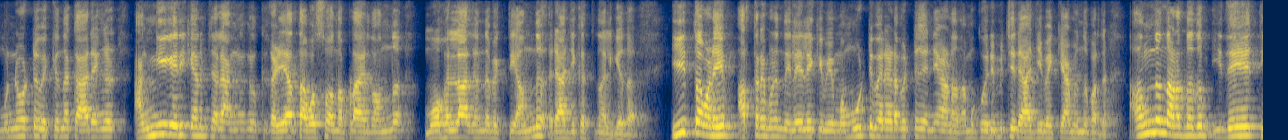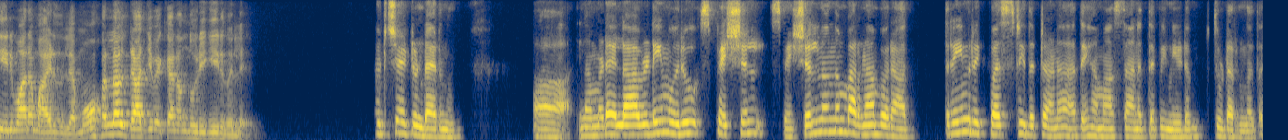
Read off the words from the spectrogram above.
മുന്നോട്ട് വെക്കുന്ന കാര്യങ്ങൾ അംഗീകരിക്കാനും ചില അംഗങ്ങൾക്ക് കഴിയാത്ത അവസ്ഥ വന്നപ്പോഴായിരുന്നു അന്ന് മോഹൻലാൽ എന്ന വ്യക്തി അന്ന് രാജിക്കത്ത് നൽകിയത്. ഈ തവണയും അത്തരമൊരു നിലയിലേക്ക് വി- മമ്മൂട്ടി വരെ ഇടപെട്ട് തന്നെയാണ് നമുക്ക് ഒരുമിച്ച് രാജിവെക്കാം എന്ന് പറഞ്ഞു അന്ന് നടന്നതും ഇതേ തീരുമാനമായിരുന്നില്ല. മോഹൻലാൽ രാജിവെക്കാൻ അന്ന് ഒരുങ്ങിയിരുന്നില്ലേ? തീർച്ചയായിട്ടും ഉണ്ടായിരുന്നു. നമ്മുടെ എല്ലാവരുടെയും ഒരു സ്പെഷ്യൽ സ്പെഷ്യൽ എന്നൊന്നും പറഞ്ഞാൽ പോരാ. അത്രയും റിക്വസ്റ്റ് ചെയ്തിട്ടാണ് അദ്ദേഹം ആ സ്ഥാനത്ത് പിന്നീടും തുടർന്നത്.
